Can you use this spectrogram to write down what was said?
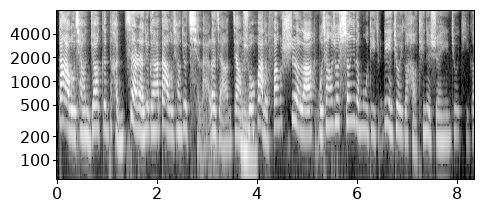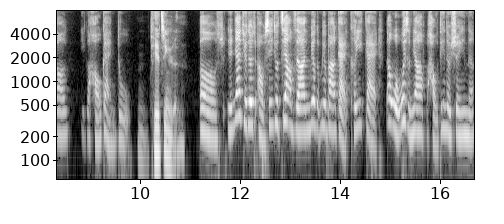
大陆腔，你就要跟很自然而然就跟他大陆腔就起来了，这样这样说话的方式了。嗯、我常常说，声音的目的就练就一个好听的声音，就会提高一个好感度，嗯，贴近人。呃，人家觉得哦，声音就这样子啊，你没有没有办法改，可以改。那我为什么要好听的声音呢？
